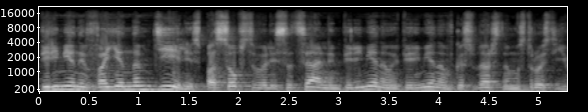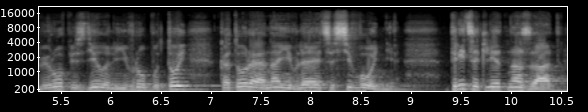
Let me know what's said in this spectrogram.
перемены в военном деле способствовали социальным переменам и переменам в государственном устройстве в Европе, сделали Европу той, которой она является сегодня. 30 лет назад,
